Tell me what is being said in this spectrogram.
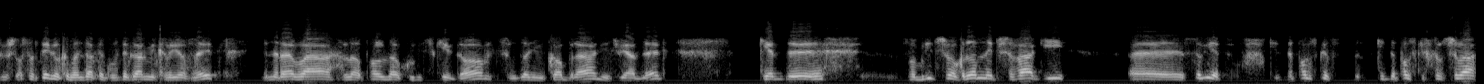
już ostatniego komendanta Głównego Armii Krajowej, generała Leopolda Okulickiego, pseudonim Kobra, Niedźwiadek, kiedy w obliczu ogromnej przewagi e, Sowietów, kiedy Polskę, wkroczyła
